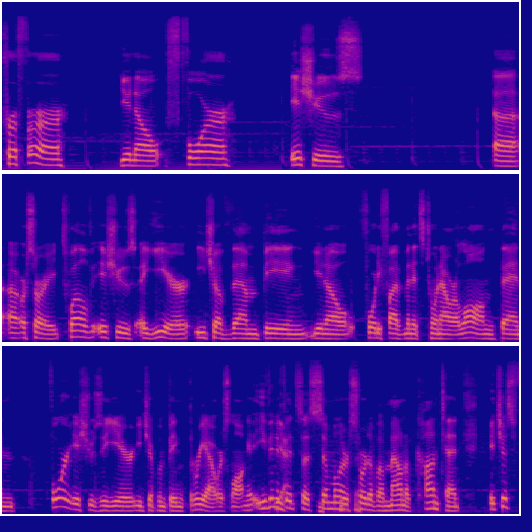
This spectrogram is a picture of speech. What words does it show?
prefer you know four issues uh, or sorry, 12 issues a year, each of them being, you know, 45 minutes to an hour long, then four issues a year, each of them being three hours long. Even if yeah. it's a similar sort of amount of content, it just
